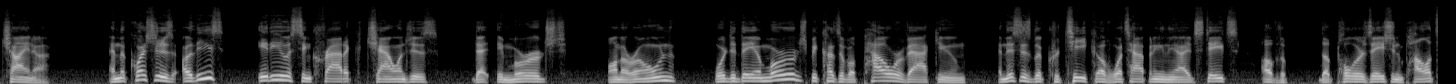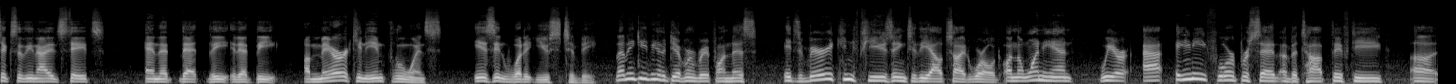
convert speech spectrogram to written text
China. And the question is are these idiosyncratic challenges that emerged on their own, or did they emerge because of a power vacuum? And this is the critique of what's happening in the United States, of the, the polarization politics of the United States, and that, that, the, that the American influence isn't what it used to be. Let me give you a different riff on this. It's very confusing to the outside world. On the one hand, we are at 84% of the top 50 uh,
